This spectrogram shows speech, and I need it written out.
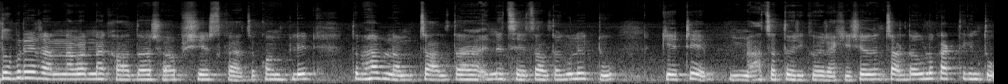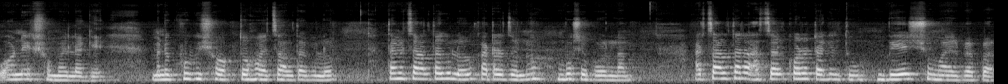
দুপুরে রান্না বান্না খাওয়া দাওয়া সব শেষ, কাজ কমপ্লিট। তো ভাবলাম চালতা এনেছে, চালতাগুলো একটু কেটে আচার তৈরি করে রাখি। সেজন্য চালতাগুলো কাটতে কিন্তু অনেক সময় লাগে। মানে খুবই শক্ত হয় চালতাগুলো। তো আমি চালতাগুলো কাটার জন্য বসে পড়লাম। আর চালতার আচার করাটা কিন্তু বেশ সময়ের ব্যাপার।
